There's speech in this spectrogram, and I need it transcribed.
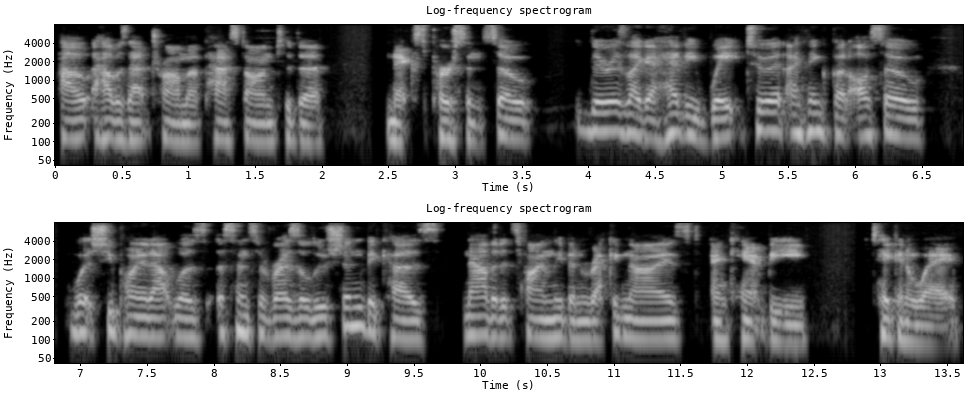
how, how was that trauma passed on to the next person? So there is like a heavy weight to it, I think, but also what she pointed out was a sense of resolution because now that it's finally been recognized and can't be taken away.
